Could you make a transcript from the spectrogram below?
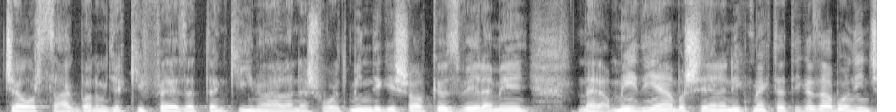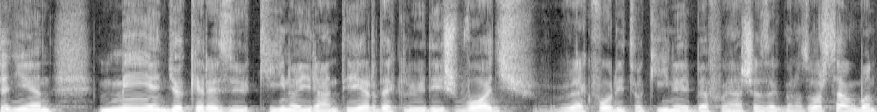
Csehországban ugye kifejezetten Kína ellenes volt mindig is a közvélemény, a médiában se jelenik meg, tehát igazából nincs egy ilyen mélyen gyökerező Kína iránti érdeklődés, vagy megfordítva kínai befolyás ezekben az országokban.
